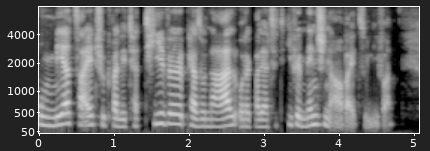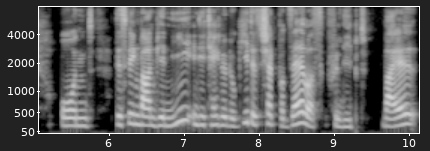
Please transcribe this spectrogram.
um mehr Zeit für qualitative Personal- oder qualitative Menschenarbeit zu liefern. Und Deswegen waren wir nie in die Technologie des Chatbots selber verliebt, weil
